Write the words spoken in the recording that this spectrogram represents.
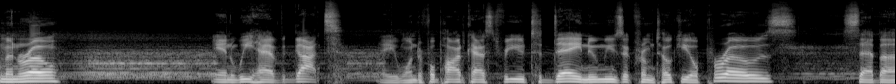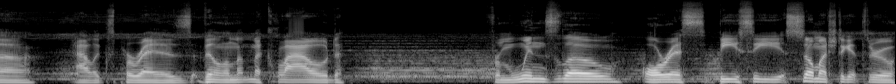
Monroe. And we have got a wonderful podcast for you today. New music from Tokyo Prose, Seba, Alex Perez, Willem McLeod, from Winslow, Oris, BCee. So much to get through.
